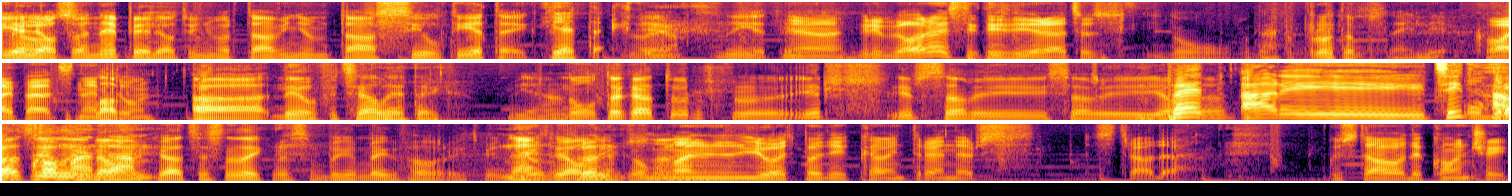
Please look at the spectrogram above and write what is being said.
pieļaut vai nepieļaut. Viņi var tā viņam tā silti ieteikt. ieteikt. Jā. Neieteikt. Jā, gribu vēlreiz tikt izīrēts uz Nu, ne, protams, Klaipēdas Neptūnu. uh, neoficiāli ieteikt. Jā. Nu, tā kā tur ir, ir savi, savi Bet jautājumi. arī Un citām komandām. nekāds. Es neteiktu, mēs esam bijis mega favorīti. Nē, protams. Man ļoti patīk, kā viņa treneris strādā. Gustavo de Conči.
